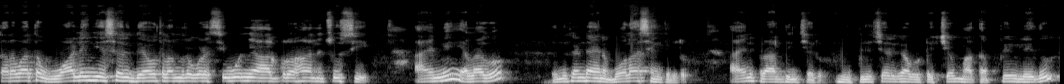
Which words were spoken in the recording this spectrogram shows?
తర్వాత వాళ్ళు ఏం చేశారు? దేవతలందరూ కూడా శివుడిని ఆగ్రహాన్ని చూసి ఆయన్ని ఎలాగో ఎందుకంటే ఆయన బోలాశంకరుడు. ఆయన ప్రార్థించారు. మీరు పిలిచారు కాబట్టి వచ్చాం మా తప్పేం లేదు.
